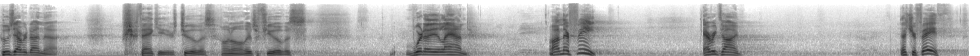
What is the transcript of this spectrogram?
Who's ever done that? Thank you. There's two of us. Oh no, there's a few of us. Where do they land? On their feet. Every time. That's your faith.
